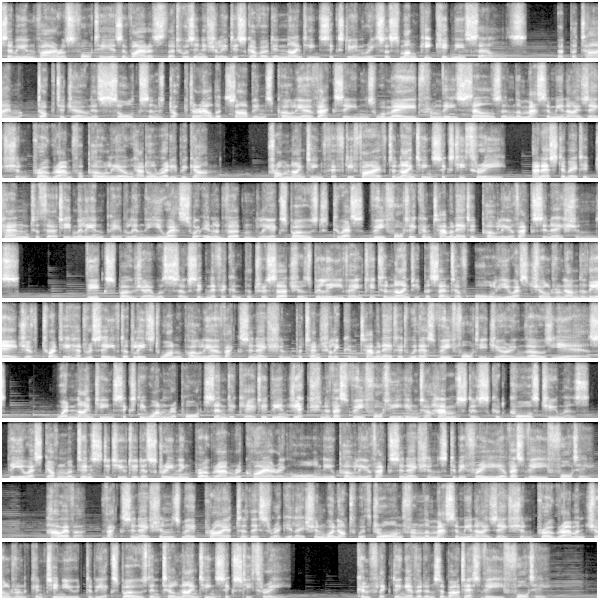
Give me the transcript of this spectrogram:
Simian virus 40 is a virus that was initially discovered in 1960 in rhesus monkey kidney cells. At the time, Dr. Jonas Salk's and Dr. Albert Sabin's polio vaccines were made from these cells and the mass immunization program for polio had already begun. From 1955 to 1963, an estimated 10 to 30 million people in the US were inadvertently exposed to SV40 contaminated polio vaccinations. The exposure was so significant that researchers believe 80 to 90% of all US children under the age of 20 had received at least one polio vaccination potentially contaminated with SV40 during those years. When 1961 reports indicated the injection of SV40 into hamsters could cause tumors, the US government instituted a screening program requiring all new polio vaccinations to be free of SV40. However, vaccinations made prior to this regulation were not withdrawn from the mass immunization program and children continued to be exposed until 1963. Conflicting evidence about SV40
